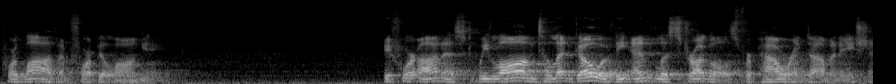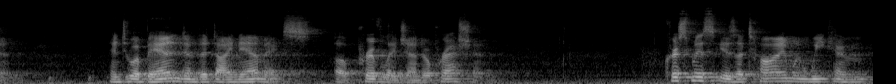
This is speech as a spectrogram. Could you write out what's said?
for love, and for belonging. If we're honest, we long to let go of the endless struggles for power and domination and to abandon the dynamics of privilege and oppression. Christmas is a time when we can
